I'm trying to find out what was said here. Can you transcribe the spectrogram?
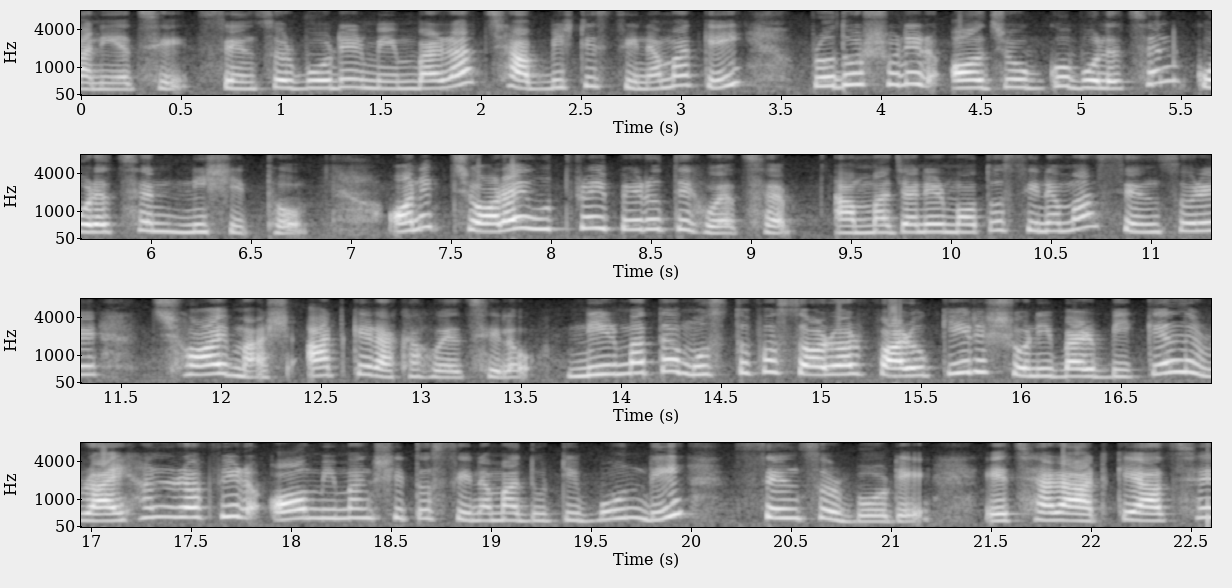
বানিয়েছি। সেন্সর বোর্ডের মেম্বাররা ছাব্বিশটি সিনেমাকেই প্রদর্শনীর অযোগ্য বলেছেন, করেছেন নিষিদ্ধ। অনেক চড়াই উত্রাই পেরোতে হয়েছে। আম্মাজানের মতো সিনেমা সেন্সরে ছয় মাস আটকে রাখা হয়েছিল। নির্মাতা মোস্তফা সরোয়ার ফারুকির শনিবার বিকেল রায়হান রাফির অমীমাংসিত সিনেমা দুটি বন্দি সেন্সর বোর্ডে। এছাড়া আটকে আছে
